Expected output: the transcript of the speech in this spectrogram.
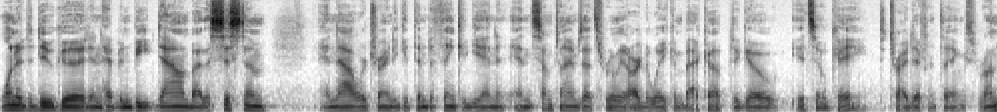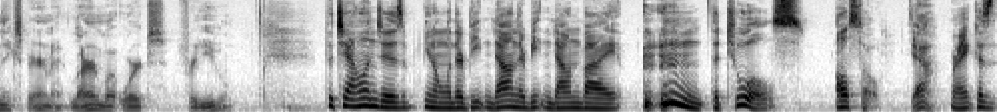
wanted to do good and have been beat down by the system. And now we're trying to get them to think again. And sometimes that's really hard to wake them back up to go, it's okay to try different things, run the experiment, learn what works for you. The challenge is, you know, when they're beaten down, they're beaten down by the tools also, Yeah. right? Because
